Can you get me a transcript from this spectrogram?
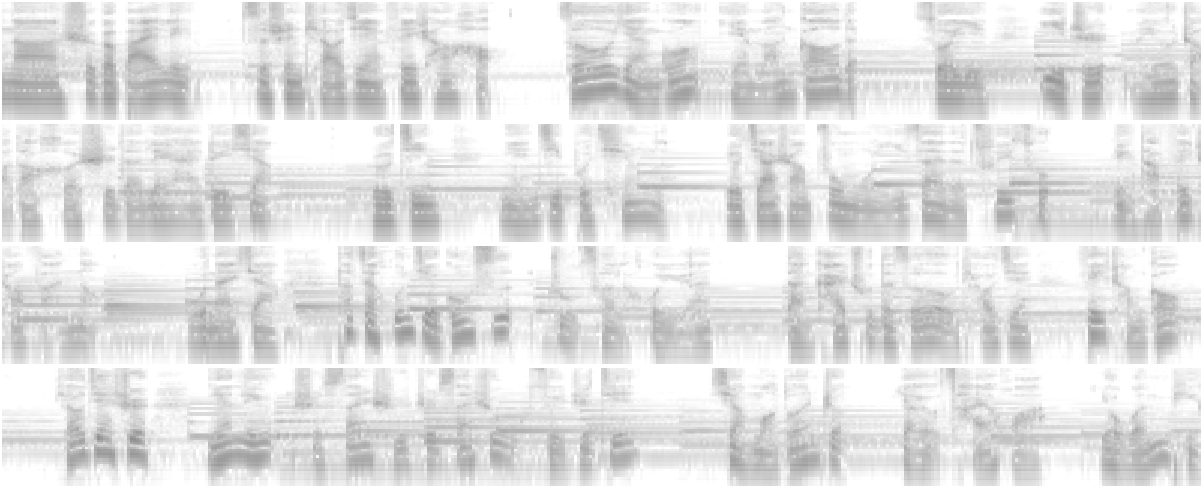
娜是个白领，自身条件非常好，择偶眼光也蛮高的，所以一直没有找到合适的恋爱对象。如今年纪不轻了，又加上父母一再的催促，令她非常烦恼。无奈下，她在婚介公司注册了会员，但开出的择偶条件非常高，条件是年龄是三十至三十五岁之间，相貌端正，要有才华、有文凭、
